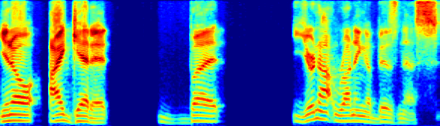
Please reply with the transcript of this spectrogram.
you know, I get it, but you're not running a business.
